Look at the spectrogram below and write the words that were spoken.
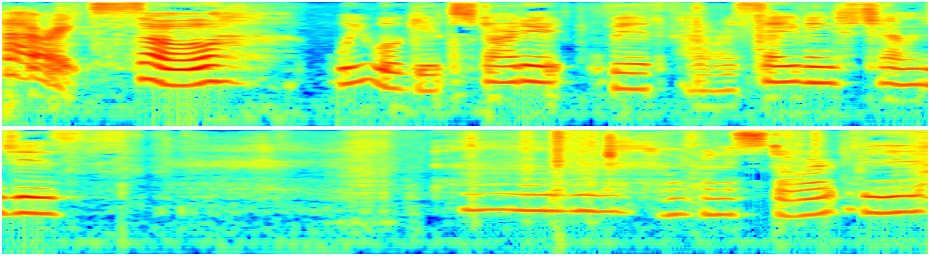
All right, so we will get started with our savings challenges. Um, we're going to start with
